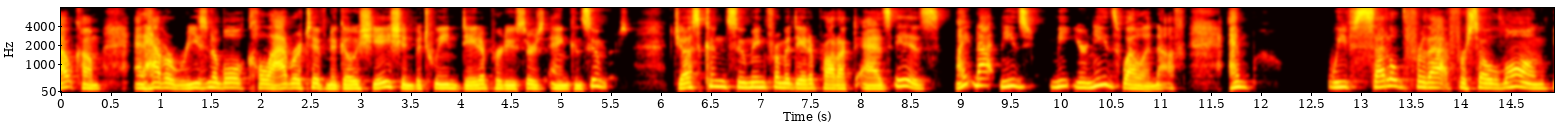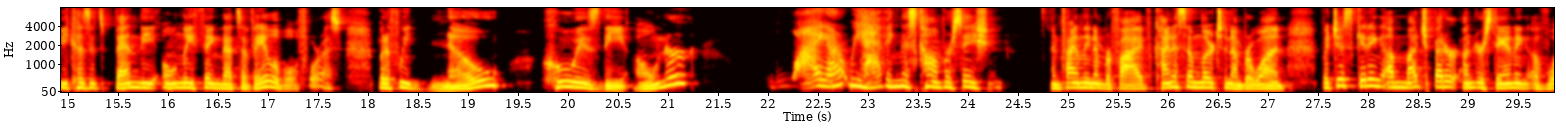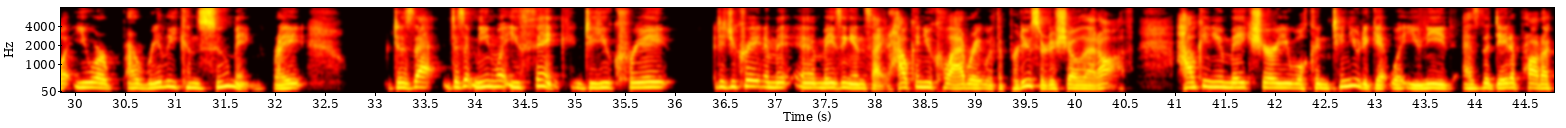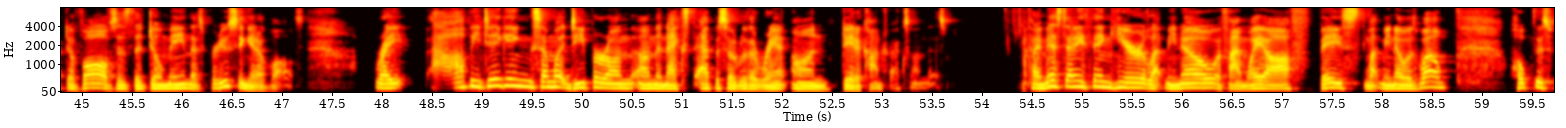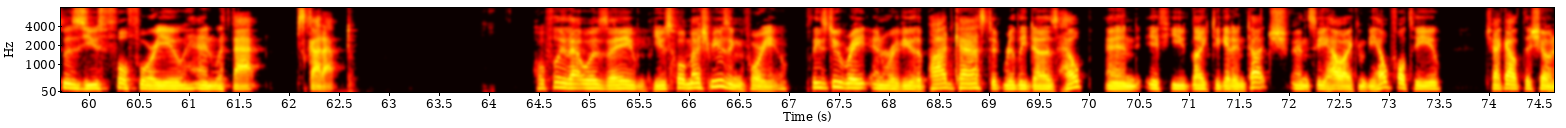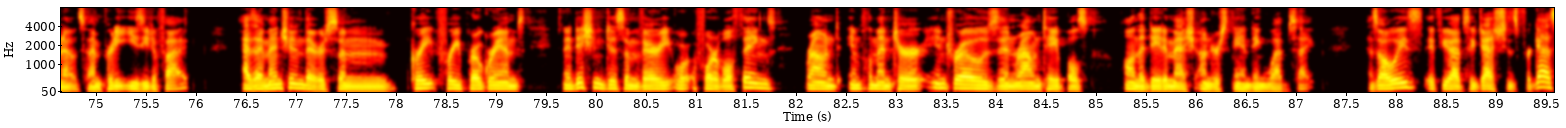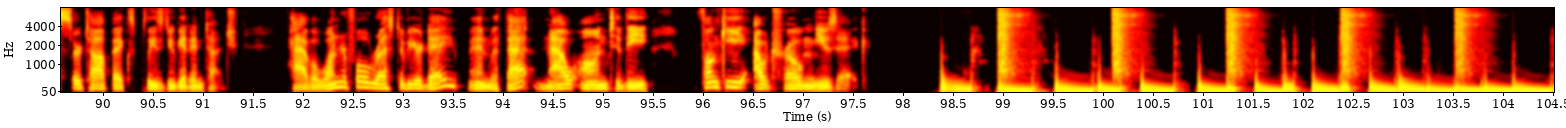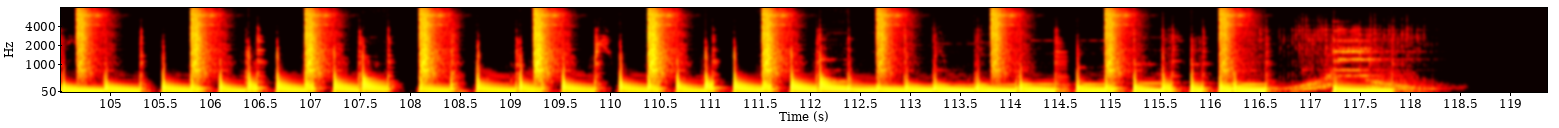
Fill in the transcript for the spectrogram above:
outcome and have a reasonable collaborative negotiation between data producers and consumers. Just consuming from a data product as is might not needs meet your needs well enough. And we've settled for that for so long because it's been the only thing that's available for us. But if we know who is the owner, why aren't we having this conversation? And finally, number five, kind of similar to number one, but just getting a much better understanding of what you are, are really consuming, right? Does that, does it mean what you think? Do you create, did you create an, amazing insight? How can you collaborate with the producer to show that off? How can you make sure you will continue to get what you need as the data product evolves, as the domain that's producing it evolves, right? I'll be digging somewhat deeper on on the next episode with a rant on data contracts on this. If I missed anything here, let me know. If I'm way off base, let me know as well. Hope this was useful for you. And with that, Scott out. Hopefully, that was a useful mesh musing for you. Please do rate and review the podcast. It really does help. And if you'd like to get in touch and see how I can be helpful to you, check out the show notes. I'm pretty easy to find. As I mentioned, there are some great free programs in addition to some very affordable things around implementer intros and roundtables on the Data Mesh Understanding website. As always, if you have suggestions for guests or topics, please do get in touch. Have a wonderful rest of your day. And with that, now on to the funky outro music.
